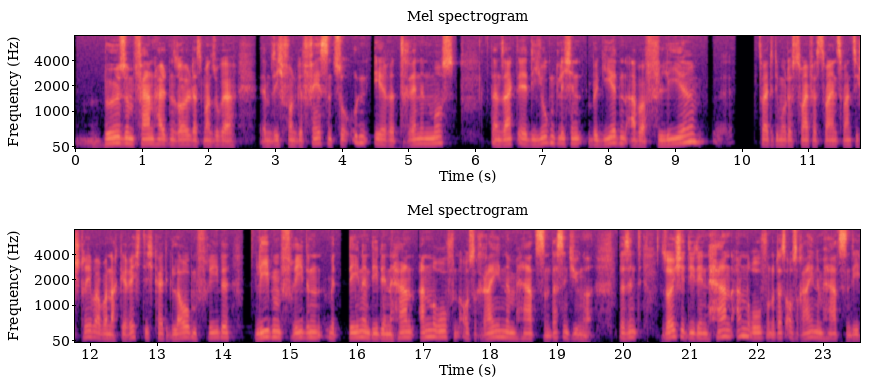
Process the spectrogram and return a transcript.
Bösem fernhalten soll, dass man sogar ähm, sich von Gefäßen zur Unehre trennen muss. Dann sagt er, die jugendlichen Begierden aber fliehe. 2. Timotheus 2, Vers 22, strebe aber nach Gerechtigkeit, Glauben, Friede, Lieben, Frieden mit denen, die den Herrn anrufen aus reinem Herzen. Das sind Jünger. Das sind solche, die den Herrn anrufen und das aus reinem Herzen, die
